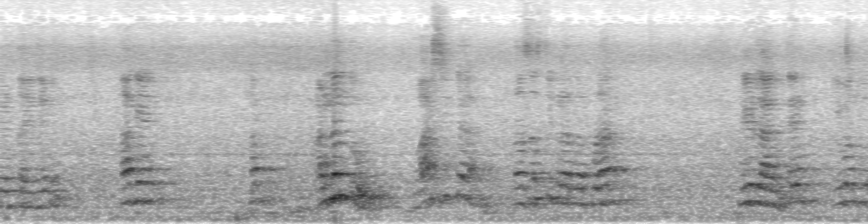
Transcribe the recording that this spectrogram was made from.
ನೀಡ್ತಾ ಇದ್ದೇವೆ. ಹಾಗೆ ಹನ್ನೊಂದು ವಾರ್ಷಿಕ ಪ್ರಶಸ್ತಿಗಳನ್ನು ಕೂಡ ನೀಡಲಾಗುತ್ತೆ. ಒಂದು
